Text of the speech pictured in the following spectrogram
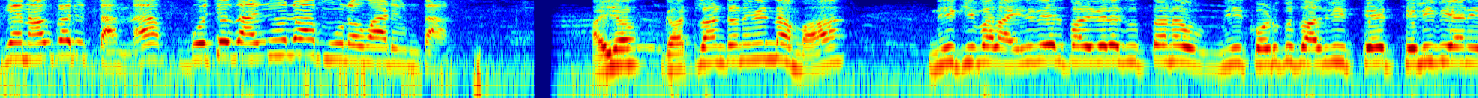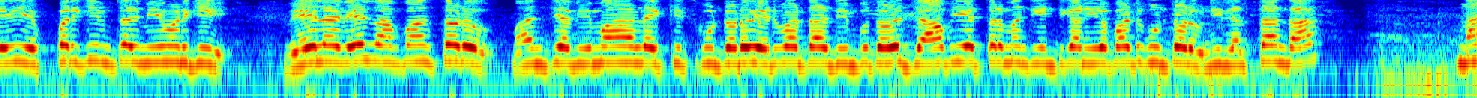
ఇక నౌకరు ఇస్తాను బొచ్చే చదివిన వాళ్ళు ఆ మూల వాడి ఉంటాను అయ్యో గట్లా అంటేనేందమ్మా నీకు ఇవాళ ఐదు వేలు పదివేలే చూస్తాను మీ కొడుకు చదివితే తెలివి అనేది ఎప్పటికీ ఉంటుంది మీవనికి వేల వేలు సంపాదిస్తాడు. మంచిగా విమానాలు ఎక్కించుకుంటాడు ఎటుపడతాడు దింపుతాడు జాబ్ చేస్తాడు మంచిగా ఇంటిగా నిలబట్టుకుంటాడు నీకు వెళ్తాందా మా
